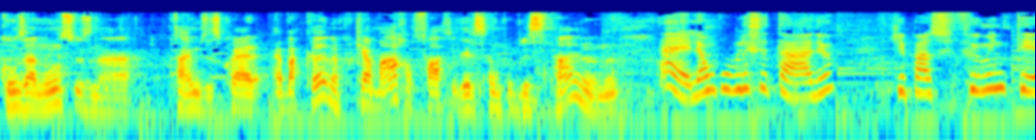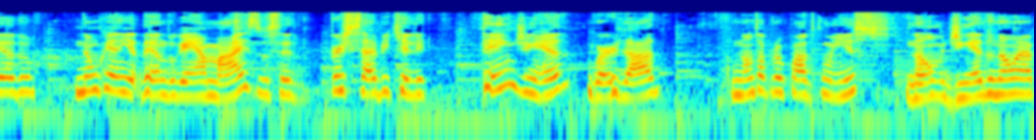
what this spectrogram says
com os anúncios na Times Square é bacana, porque amarra o fato dele ser um publicitário, né? É, ele é um publicitário que passa o filme inteiro não querendo ganhar mais. Você percebe que ele tem dinheiro guardado, não tá preocupado com isso. Não, dinheiro não é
